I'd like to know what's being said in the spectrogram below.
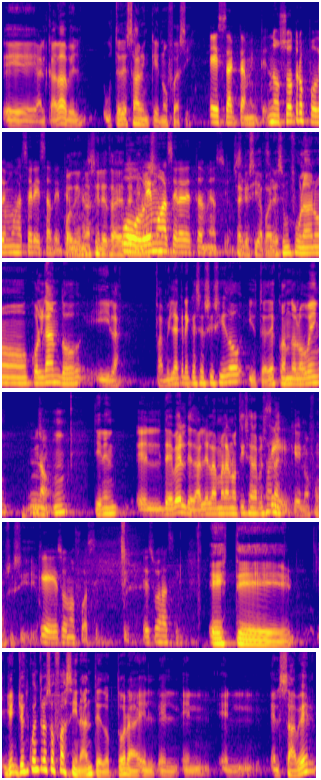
eh, al cadáver, ustedes saben que no fue así. Exactamente. Nosotros podemos hacer esa determinación. hacer esa determinación. Podemos hacer la determinación. O sea, que si aparece un fulano colgando y la familia cree que se suicidó y ustedes cuando lo ven, mm", tienen el deber de darle la mala noticia a la persona que no fue un suicidio. Que eso no fue así. Sí, eso es así. Este, yo, encuentro eso fascinante, doctora, el, el, el saber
